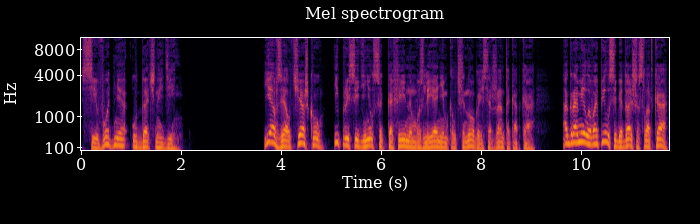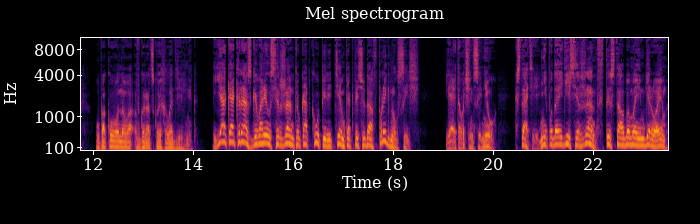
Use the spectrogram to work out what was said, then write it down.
Сегодня удачный день. Я взял чашку и присоединился к кофейным возлияниям Колченога и сержанта Катка, а Громила вопил себе дальше сладка, упакованного в городской холодильник. «Я как раз говорил сержанту Катку перед тем, как ты сюда впрыгнул, сыщ. Я это очень ценю. Кстати, не подойди, сержант, ты стал бы моим героем.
